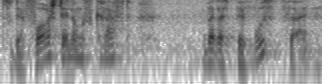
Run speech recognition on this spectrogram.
zu der Vorstellungskraft, über das Bewusstsein,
